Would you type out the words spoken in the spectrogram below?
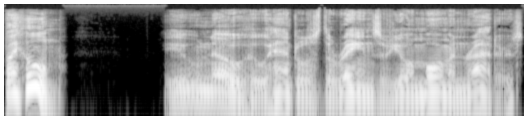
By whom? You know who handles the reins of your Mormon riders.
